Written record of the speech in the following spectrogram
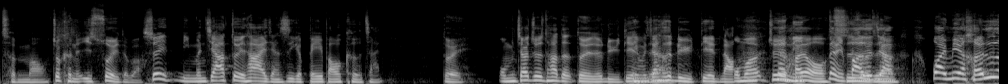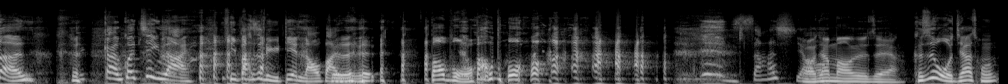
成猫，就可能一岁的吧。所以你们家对它来讲是一个背包客栈，对，我们家就是他的对的旅店。你们家是旅店啦我。们就是还有那你爸就这样，外面很冷，赶快进来。你爸是旅店老板，包伯。包婆，傻小。我家猫就是这样，可是我家从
